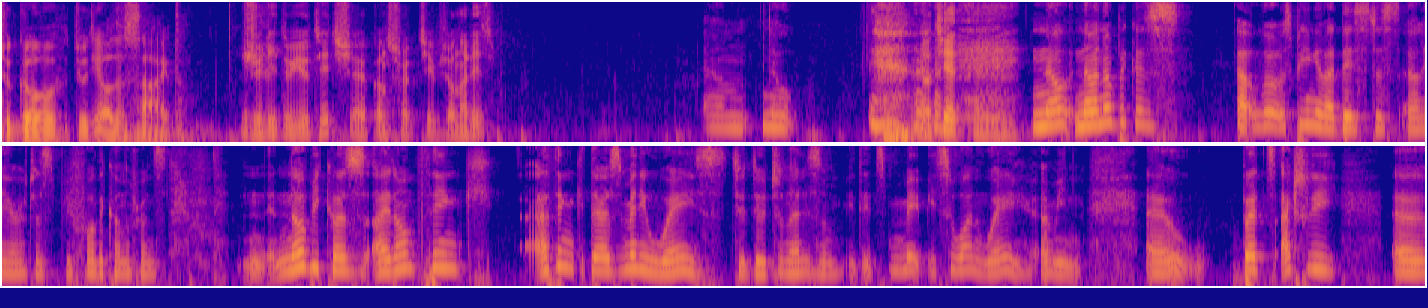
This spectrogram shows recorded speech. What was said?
to go to the other side. Julie, do you teach uh, constructive journalism? Um, no, Not yet, maybe. no, no, no, because uh, we were speaking about this just earlier, just before the conference. N- no, because I don't think. I think there's many ways to do journalism. It, it's it's one way. I mean, uh, but actually, uh,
